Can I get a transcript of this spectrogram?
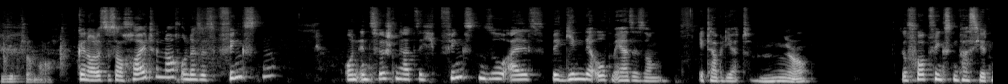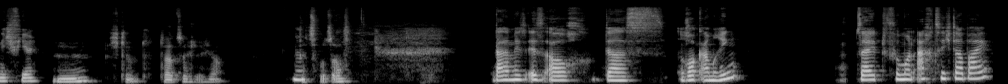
die gibt's ja noch. Genau, das ist auch heute noch und das ist Pfingsten. Und inzwischen hat sich Pfingsten so als Beginn der Open-Air-Saison etabliert. Mhm, Ja, So vor Pfingsten passiert nicht viel. mhm. stimmt. Tatsächlich, ja. Ja. Jetzt wo's aus. Damit ist auch das Rock am Ring seit 85 dabei.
